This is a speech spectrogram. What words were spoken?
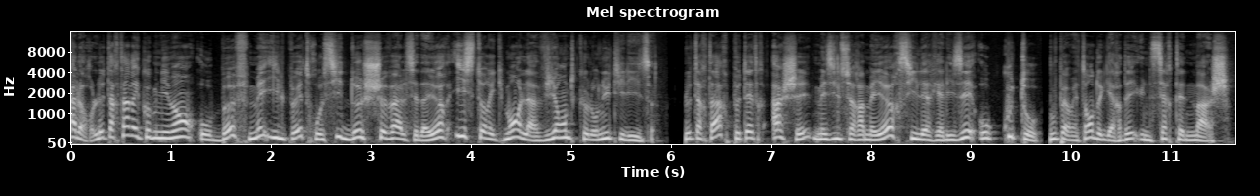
Alors, le tartare est communément au bœuf, mais il peut être aussi de cheval. C'est d'ailleurs historiquement la viande que l'on utilise. Le tartare peut être haché, mais il sera meilleur s'il est réalisé au couteau, vous permettant de garder une certaine mâche.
